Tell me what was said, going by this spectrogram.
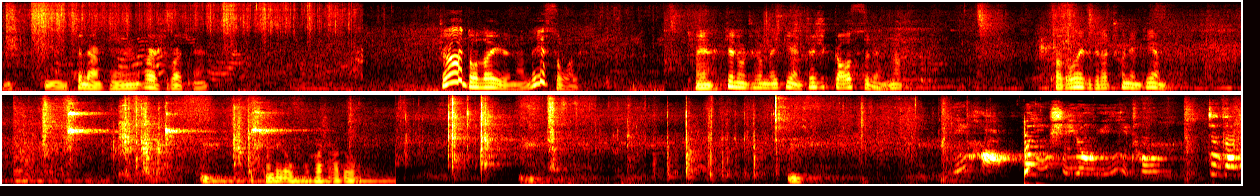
嗯嗯，这两瓶二十块钱。这多累人呢，累死我了。哎呀，电动车没电，真是搞死人了。找个位置给它充点电吧。嗯，看这个五号插座。您好，欢迎使用云易充，正在为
